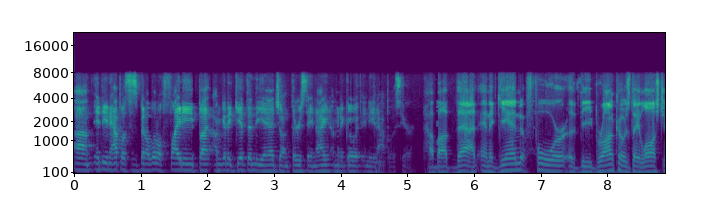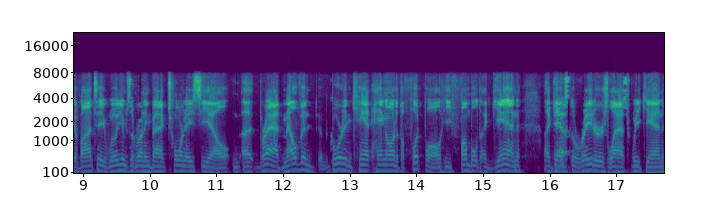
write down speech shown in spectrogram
Um, Indianapolis has been a little fighty, but I'm going to give them the edge on Thursday night. I'm going to go with Indianapolis here. How about that? And again, for the Broncos, they lost Javonte Williams, the running back, torn ACL. Uh, Brad, Melvin Gordon can't hang on to the football. He fumbled again against yeah. the Raiders last weekend.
